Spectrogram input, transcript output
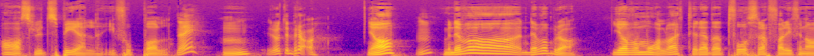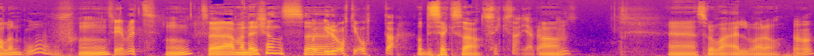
A-slutspel i fotboll. Nej, Mm. det låter bra. Ja, Mm. men det var, det var bra. Jag var målvakt, räddade två straffar i finalen. Oh, Mm. trevligt. Mm. Så ja, men det känns... Eh, Är du 88? 86 ja. 86 jävlar. Ja. Mm. eh, Så det var 11 då. Ja.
